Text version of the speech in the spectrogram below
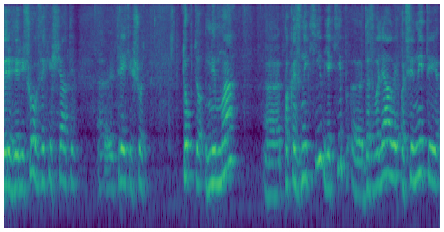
береги річок захищати, треті щось. Тобто нема е, показників, які б е, дозволяли оцінити,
